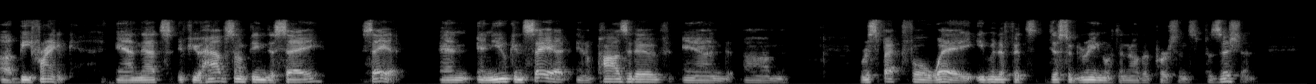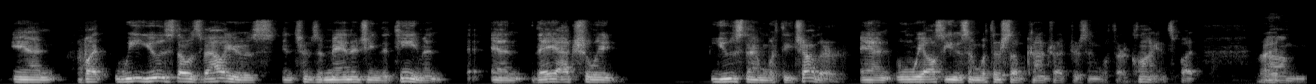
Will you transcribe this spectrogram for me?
uh, be frank. And that's if you have something to say, say it. And, and you can say it in a positive and um, respectful way, even if it's disagreeing with another person's position and but we use those values in terms of managing the team and and they actually use them with each other and we also use them with their subcontractors and with our clients but right. um,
